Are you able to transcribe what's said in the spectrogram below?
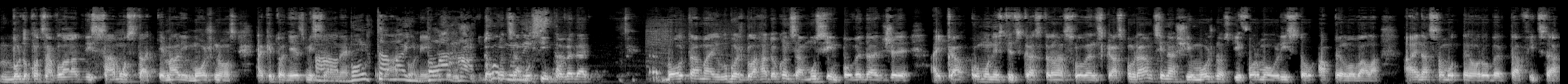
dokonca vládli samostatne, mali možnosť takéto nezmyselné A bol tam aj Blaha, Dokonca musím povedať, bol tam aj Luboš Blaha, dokonca musím povedať, že aj komunistická strana Slovenska aspoň v rámci našich možností formou listov apelovala aj na samotného Roberta Fica,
